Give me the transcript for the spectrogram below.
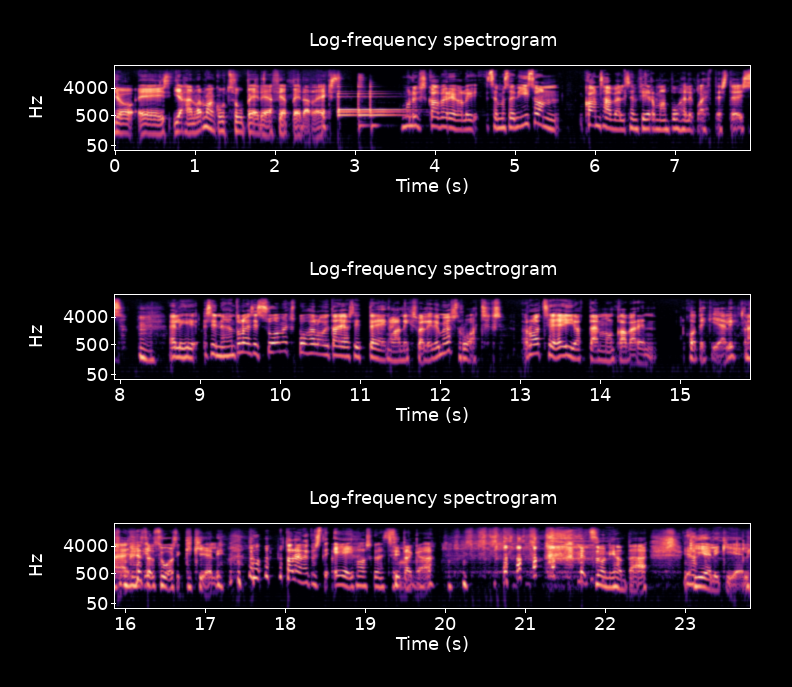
Joo, ei. Ja hän varmaan kutsuu PDFiä pedareiksi. Mun yksi kaveri oli semmoisen ison kansainvälisen firman puhelinvaihteessa töissä. Mm. Eli sinnehän tulee siis suomeksi puheluita ja sitten englanniksi välillä myös ruotsiksi. Ruotsi ei ole tämän mun kaverin kotikieli. Tai suosikkikieli. No, todennäköisesti ei. Mä uskon, että se Sitäkään. Et se on ihan tää Ja- kielikieli.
